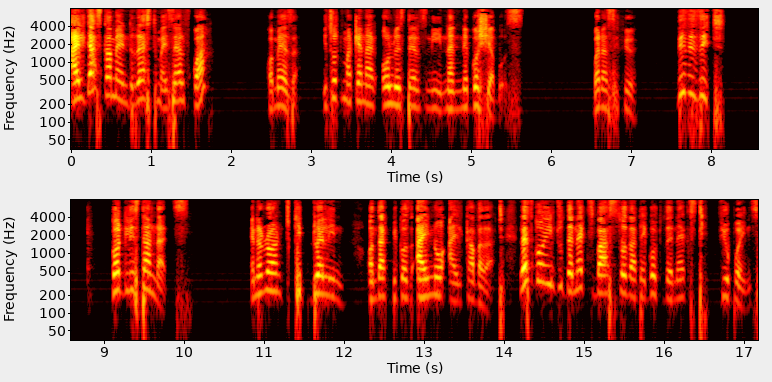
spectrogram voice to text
I'll just come and rest myself kwa, kwa meza. It's what McKenna always tells me, non-negotiables. Bwana sifiwe. This is it. Godly standards. And I don't want to keep dwelling on that because I know I'll cover that. Let's go into the next verse so that I go to the next few points.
